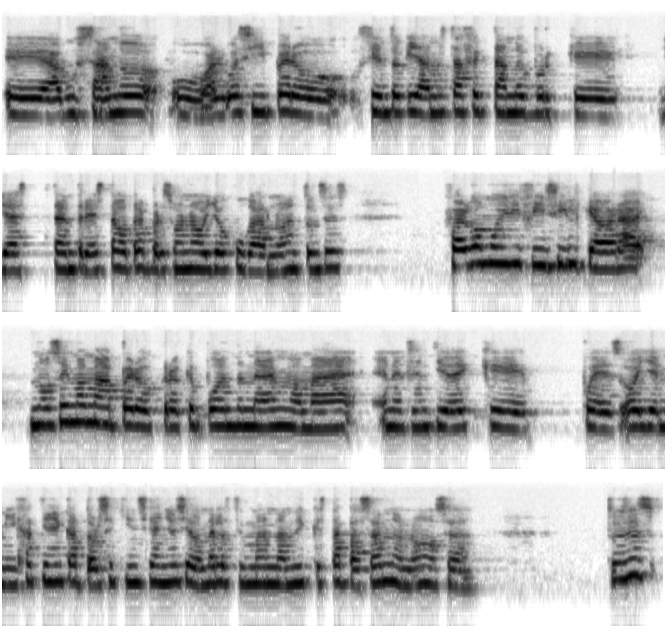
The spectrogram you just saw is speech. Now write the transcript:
eh, abusando o algo así, pero siento que ya me está afectando porque ya está entre esta otra persona o yo jugar, ¿no? Entonces fue algo muy difícil que ahora no soy mamá, pero creo que puedo entender a mi mamá en el sentido de que pues, oye, mi hija tiene 14, 15 años y a dónde la estoy mandando y qué está pasando, ¿no? O sea, entonces,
